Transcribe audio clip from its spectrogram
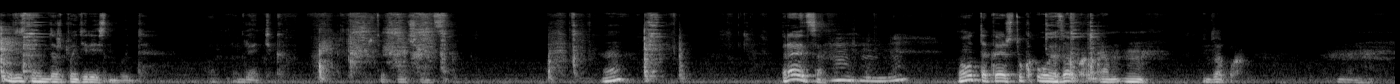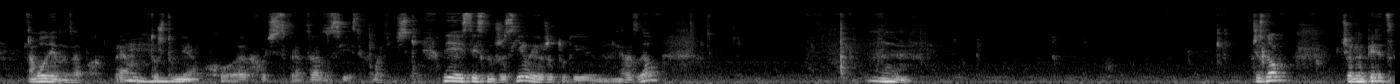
ну, здесь, наверное, даже поинтереснее будет. Вот, Гляньте-ка, что получается. А? Нравится? Мгм. Ну, вот такая штука. Ой, запах прям... м. Запах. М, Обалденный запах. Прям то, что мне хо- хочется прям сразу съесть автоматически. Я, естественно, уже съел, я уже тут и раздал. Чеснок, черный перец,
